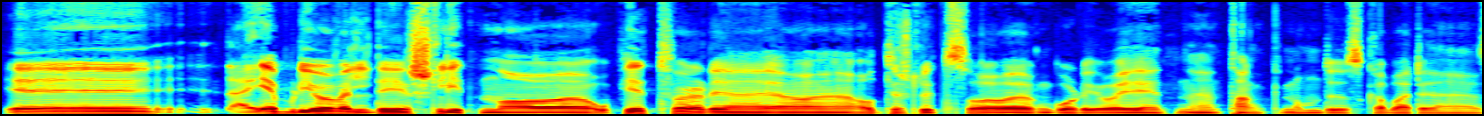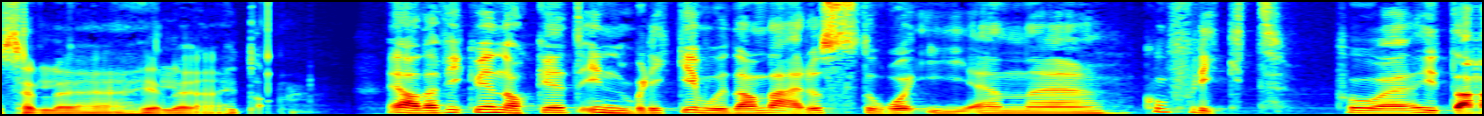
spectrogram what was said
Eh, nei, jeg blir jo veldig sliten og oppgitt, det, og til slutt så går det jo i tanken om du skal bare selge hele hytta. Ja, da fikk vi nok et innblikk i hvordan det er å stå i en uh, konflikt på hytta.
